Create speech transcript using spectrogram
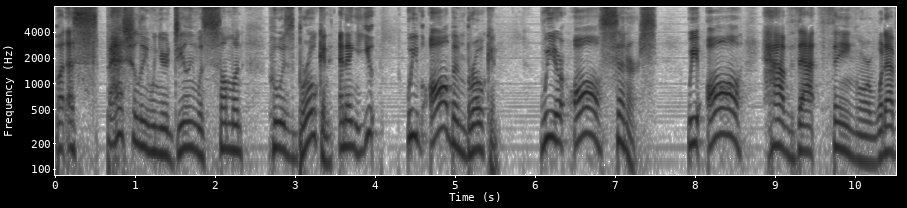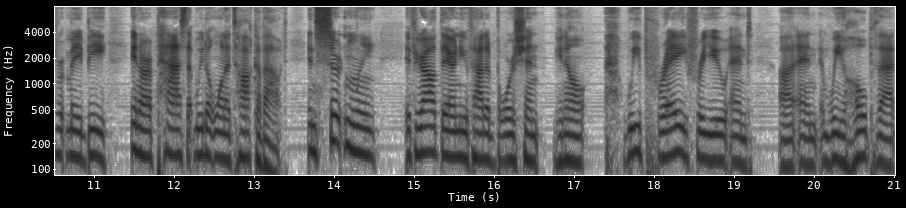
but especially when you're dealing with someone who is broken. And you, we've all been broken. We are all sinners. We all have that thing or whatever it may be in our past that we don't want to talk about. And certainly, if you're out there and you've had abortion, you know, we pray for you and uh, and and we hope that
